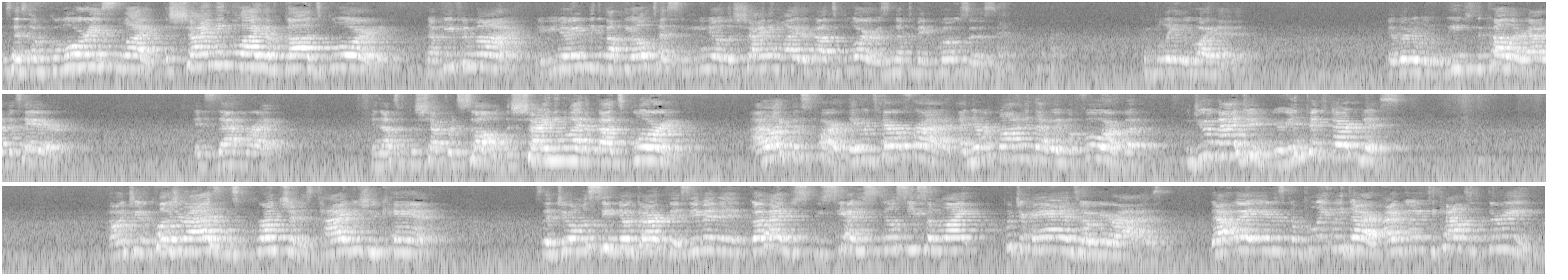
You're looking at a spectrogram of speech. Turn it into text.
It says, a glorious light, the shining light of God's glory. Now keep in mind, if you know anything about the Old Testament, you know the shining light of God's glory was enough to make Moses completely white-headed. It literally bleached the color out of his hair. It's that bright. And that's what the shepherds saw, the shining light of God's glory. I like this part. They were terrified. I never thought of it that way before, but would you imagine you're in pitch darkness? I want you to close your eyes and scrunch them as tight as you can so that you almost see no darkness. Even if, go ahead, you see how you still see some light? Put your hands over your eyes. That way it is dark. I'm going to count to three.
